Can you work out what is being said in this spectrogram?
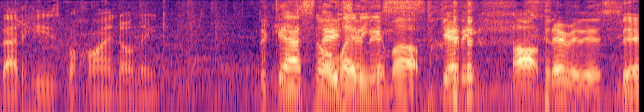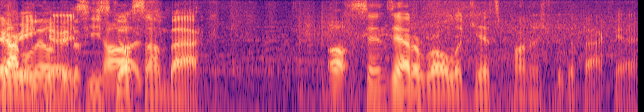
that he's behind on ink. The he's gas not station letting is him up. getting. Oh, there it is. There got he a little Bit goes. of He's charge. got some back. Oh. Sends out a roller, gets punished with a back air.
